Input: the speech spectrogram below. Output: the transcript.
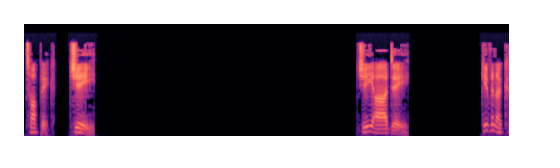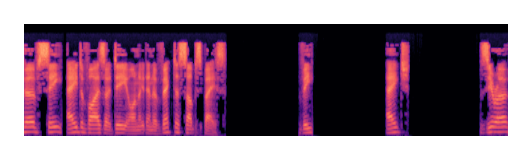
Topic G GRD Given a curve C, a divisor D on it and a vector subspace. V. H. 0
